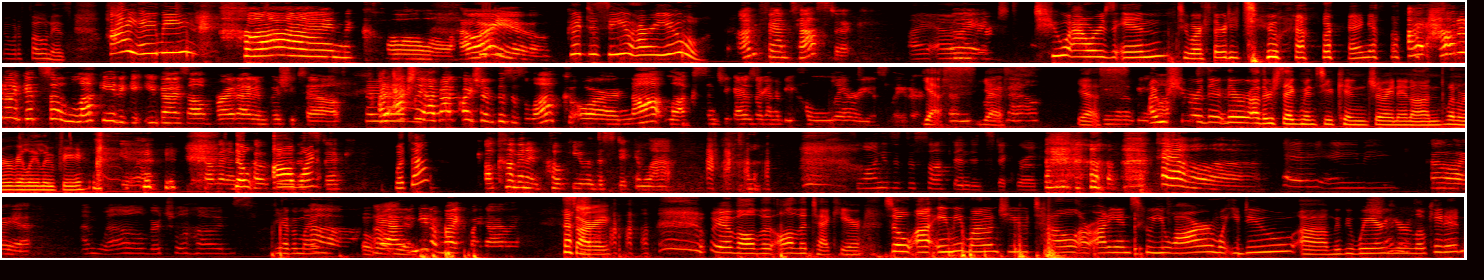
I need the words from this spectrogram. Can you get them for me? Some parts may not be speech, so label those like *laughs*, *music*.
know what a phone is. Hi, Amy. Hi, Nicole. How are you? Good to see you. How are you? I'm fantastic. I am two hours in to our 32-hour *laughs* hangout. I, how did I get so lucky to get you guys all bright-eyed and bushy-tailed? Actually, I'm not quite sure if this is luck or not luck, since you guys are going to be hilarious later. Yes. Yes. Right now, Yes. I'm sure there, there are other segments you can join in on when we're really loopy. Yeah. *laughs* Come in and so, poke you uh, with why, a stick. What's that? I'll come in and poke you with a stick and laugh. *laughs* as long as it's a soft-ended stick, we're okay. *laughs* Pamela. Hey, Amy. How are you? I'm well. Virtual hugs. Do you have a mic? Oh, oh yeah, yeah, you need a mic, my darling. Sorry. *laughs* we have all the all the tech here. So, uh, Amy, why don't you tell our audience who you are and what you do, uh, maybe where sure. you're located?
